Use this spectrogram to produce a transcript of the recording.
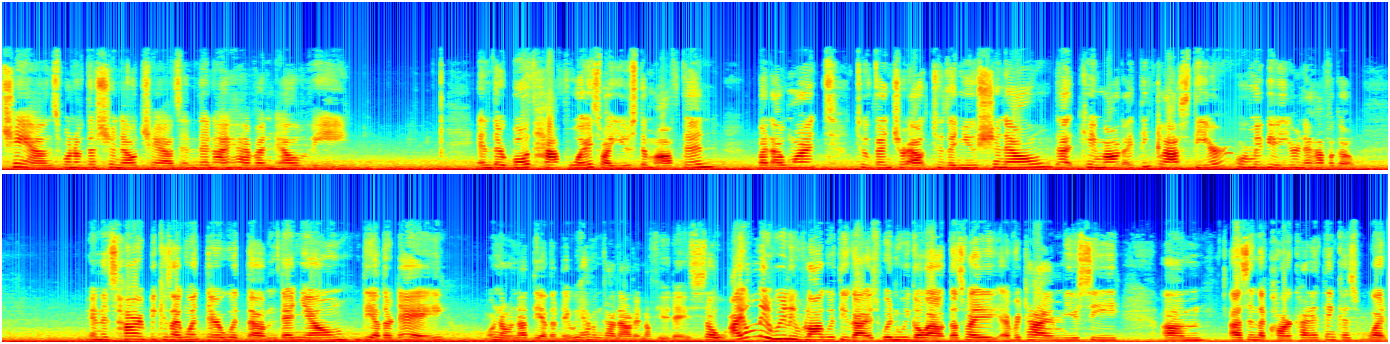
Chance, one of the Chanel Chance, and then I have an LV and they're both halfway so I use them often. But I want to venture out to the new Chanel that came out I think last year or maybe a year and a half ago. And it's hard because I went there with um, Danielle the other day. Or no not the other day. We haven't gone out in a few days. So I only really vlog with you guys when we go out. That's why every time you see um, us in the car kind of thing because what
